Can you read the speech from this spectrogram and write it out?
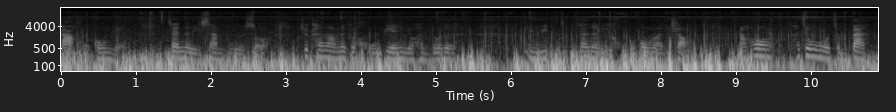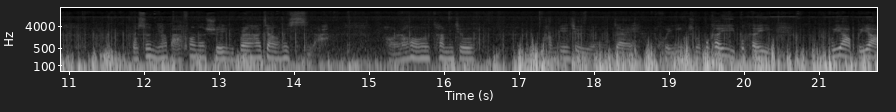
大湖公园在那里散步的时候，就看到那个湖边有很多的鱼在那里活蹦乱跳。然后他就问我怎么办，我说你要把它放到水里，不然它这样会死啊。好，然后他们就旁边就有人在回应说不可以，不可以，不要不要，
